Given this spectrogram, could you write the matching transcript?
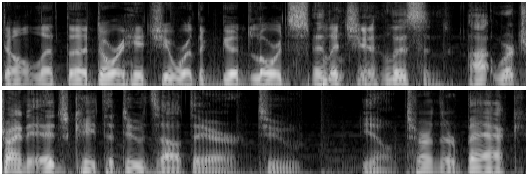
Don't let the door hit you where the good Lord And- split you. and listen, uh, we're trying to educate the dudes out there to, you know, turn their back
